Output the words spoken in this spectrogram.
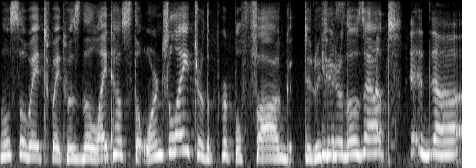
Also, wait, wait, was the lighthouse the orange light or the purple fog? Did we It figure was- those out? the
